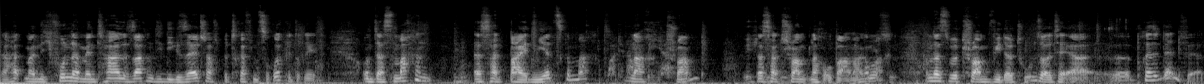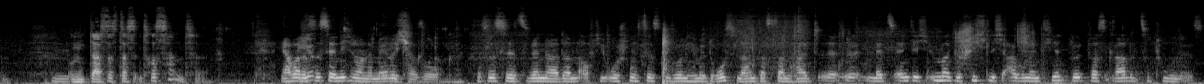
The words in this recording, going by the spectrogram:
Da hat man nicht fundamentale Sachen, die die Gesellschaft betreffen, zurückgedreht. Und das machen, das hat Biden jetzt gemacht, nach Trump. Das hat Trump nach Obama gemacht. Und das wird Trump wieder tun, sollte er äh, Präsident werden. Und das ist das Interessante. Ja, aber das ist ja nicht nur in Amerika so. Das ist jetzt, wenn er dann auf die Ursprungsdiskussion hier mit Russland, dass dann halt äh, letztendlich immer geschichtlich argumentiert wird, was gerade zu tun ist.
